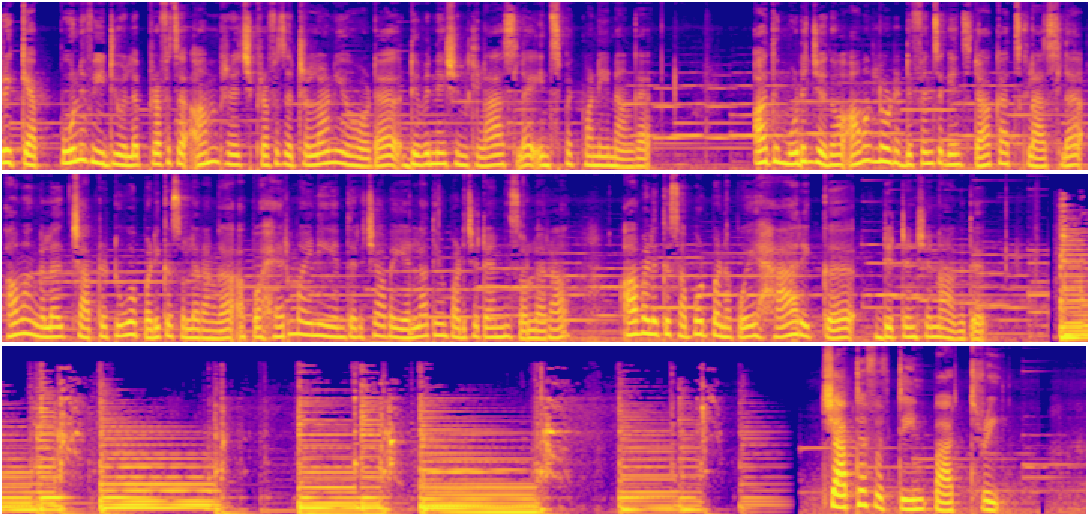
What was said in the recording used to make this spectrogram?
Recap போன வீடியோவில் professor Umbridge professor ட்ரலானியோட டிவினேஷன் கிளாஸில் இன்ஸ்பெக்ட் பண்ணினாங்க. அது முடிஞ்சதும் அவங்களோட டிஃபென்ஸ் அகேன்ஸ்ட் டாக்காட்ஸ் கிளாஸில் அவங்கள சாப்டர் டூவை படிக்க சொல்லுறாங்க. அப்போ ஹெர்மைனி எந்திரிச்சு அவள் எல்லாத்தையும் படிச்சிட்டேன்னு சொல்லறா. அவளுக்கு சப்போர்ட் பண்ண போய் ஹாரிக்கு டிடென்ஷன் ஆகுது. சாப்டர் ஃபிஃப்டீன் பார்ட் த்ரீ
